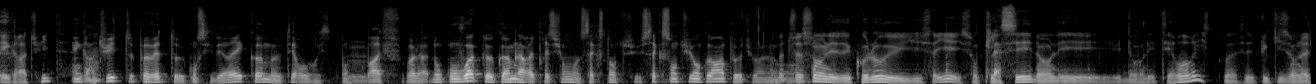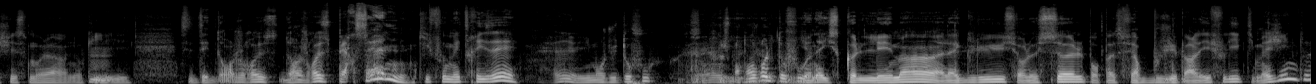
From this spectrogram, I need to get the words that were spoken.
et gratuite, et gratuite peuvent être considérés comme terroristes. Bon, mm. bref, voilà. Donc on voit que quand même la répression s'accentue encore un peu. Tu vois. Ah bah, de toute façon, les écolos, ça y est, ils sont classés dans les, dans les terroristes. C'est depuis qu'ils ont lâché ce mot-là. Hein. Donc, hmm. c'est des dangereuses, dangereuses personnes qu'il faut maîtriser. Eh, ils mangent du tofu. Je prends dangereux le tofu. Il y en a, ils se collent les mains à la glu sur le sol pour pas se faire bouger par les flics. T'imagines, toi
